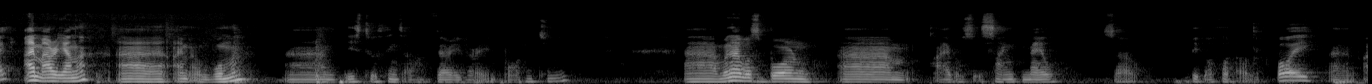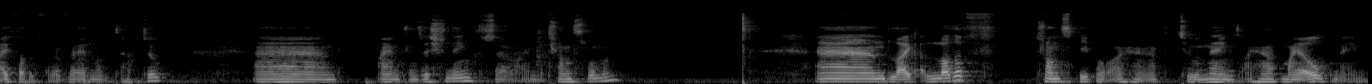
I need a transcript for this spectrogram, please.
Hi, I'm Ariana. Uh, I'm a woman. And these two things are very, very important to me. Uh, when I was born, um, I was assigned male. So, people thought I was a boy, and I thought it for a very long time too. And I am transitioning, so I'm a trans woman. And like a lot of trans people, I have two names. I have my old name,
